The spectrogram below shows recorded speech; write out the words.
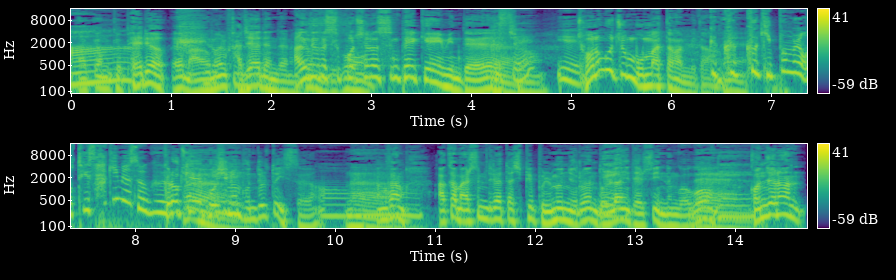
약간 아, 그 배려의 마음을 가져야 된다는 아니 근데 그. 스포츠는 승패 게임인데 글쎄, 예. 저는 그거 좀 못마땅합니다. 그, 그, 네. 그 기쁨을 어떻게 사귀면서 그 그렇게 네. 보시는 분들도 있어요. 어. 네. 항상 아까 말씀드렸다시피 불문율은 논란이 네. 될수 있는 거고 네. 건전한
